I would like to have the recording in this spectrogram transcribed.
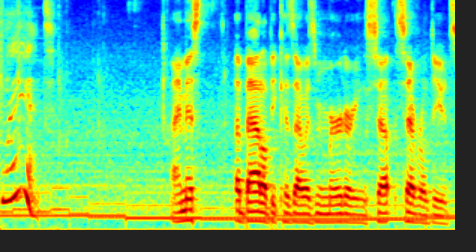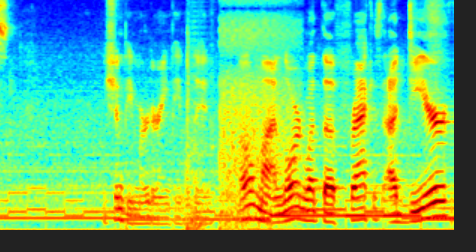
Plant! I missed a battle because I was murdering se several dudes. You shouldn't be murdering people, dude. Oh my lord, what the frack is- a deer?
